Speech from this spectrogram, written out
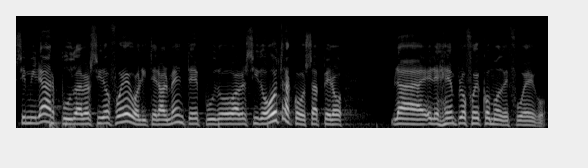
Similar, pudo haber sido fuego, literalmente, pudo haber sido otra cosa, pero el ejemplo fue como de fuego.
